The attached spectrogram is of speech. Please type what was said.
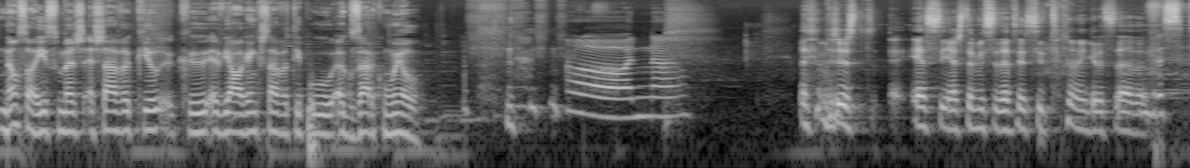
não só isso, mas achava que, que havia alguém que estava tipo a gozar com ele. oh, não. Mas este, é assim, esta missa deve ter sido tão engraçada. Engraçado.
